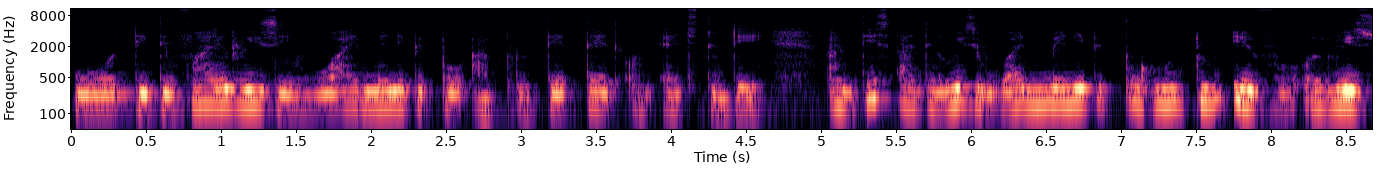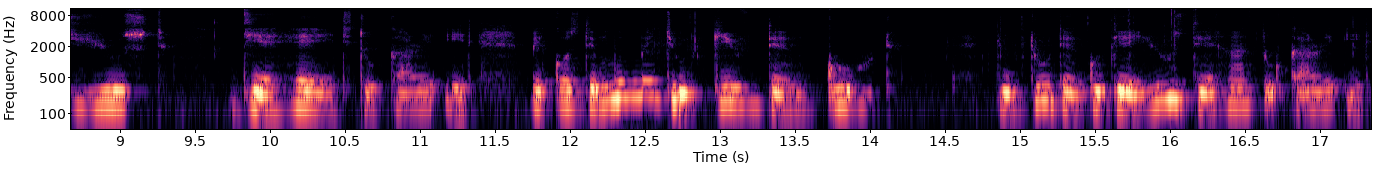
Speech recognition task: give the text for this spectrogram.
what the divine reason why many people are protected on earth today. And these are the reason why many people who do evil always used their head to carry it. Because the moment you give them good, you do them good, they use their hand to carry it.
